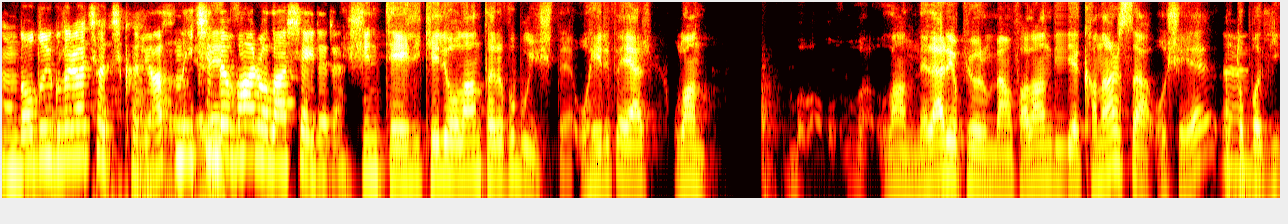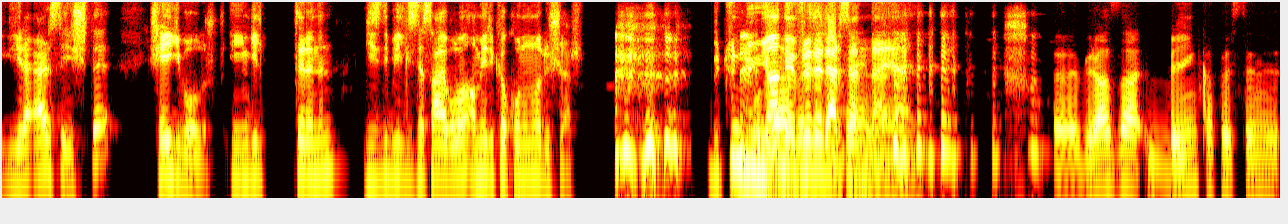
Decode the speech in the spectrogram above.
Onda o duyguları açığa çıkarıyor. Aslında içinde Evet. var olan şeyleri. İşin tehlikeli olan tarafı bu işte. O herif eğer ulan ulan neler yapıyorum ben falan diye kanarsa o şeye, o Evet. topa gi- girerse işte şey gibi olur. İngiltere'nin gizli bilgisine sahip olan Amerika konumuna düşer. Bütün dünya nefret eder şey senden yani. Ee, biraz da beyin kapasitesini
